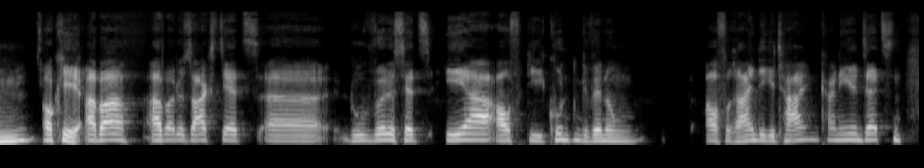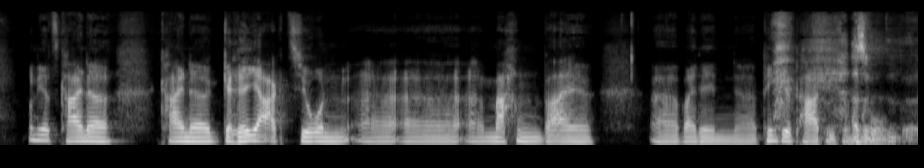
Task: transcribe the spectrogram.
Mhm. Okay, aber, aber du sagst jetzt, äh, du würdest jetzt eher auf die Kundengewinnung auf rein digitalen Kanälen setzen und jetzt keine, keine Guerilla-Aktionen äh, äh, machen bei, äh, bei den äh, Pinkelpartys. Also so.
